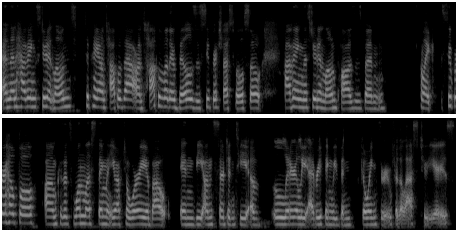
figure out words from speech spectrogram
and then having student loans to pay on top of that, on top of other bills, is super stressful. So having the student loan pause has been like super helpful because um, it's one less thing that you have to worry about in the uncertainty of literally everything we've been going through for the last two years.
